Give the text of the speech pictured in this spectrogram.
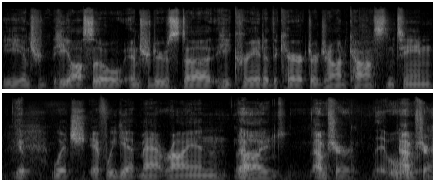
He intro- he also introduced uh, he created the character John Constantine. Yep. Which, if we get Matt Ryan, Oh, um, I'm sure. I'm sure.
